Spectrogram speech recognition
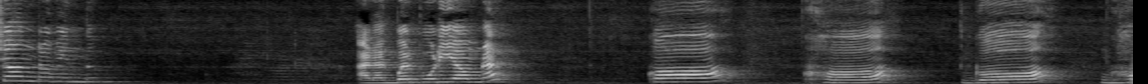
চন্দ্রবিন্দু। আর একবার পড়ি আমরা। ক, খ, গ, ঘ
